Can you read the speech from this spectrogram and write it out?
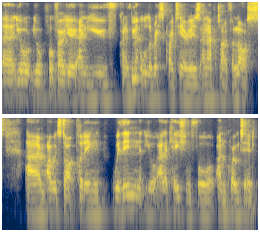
uh, your your portfolio and you've kind of met all the risk criterias and appetite for loss, um, I would start putting within your allocation for unquoted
